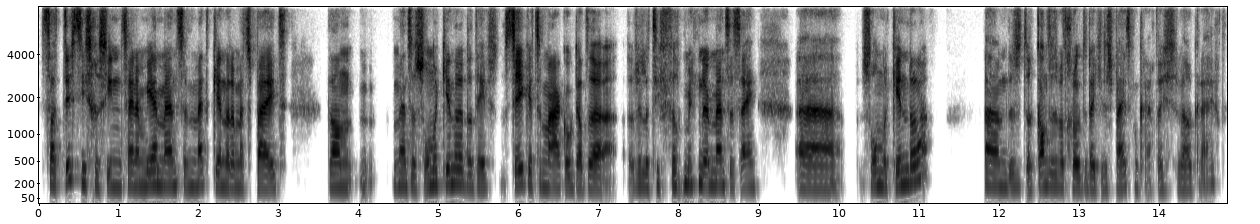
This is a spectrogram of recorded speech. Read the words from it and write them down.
statistisch gezien zijn er meer mensen met kinderen met spijt dan mensen zonder kinderen. Dat heeft zeker te maken ook dat er relatief veel minder mensen zijn eh, zonder kinderen. Ehm, dus de kans is wat groter dat je er spijt van krijgt als je ze wel krijgt.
